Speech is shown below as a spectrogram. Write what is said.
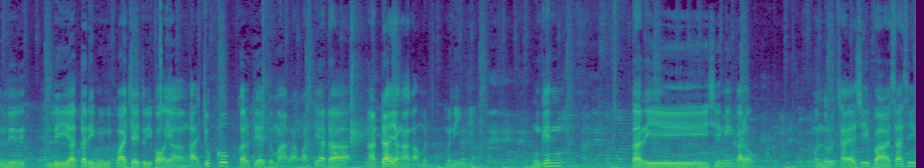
li- lihat dari mimik wajah itu kok ya nggak cukup kalau dia itu marah pasti ada nada yang agak men- meninggi mungkin dari sini kalau menurut saya sih bahasa sih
